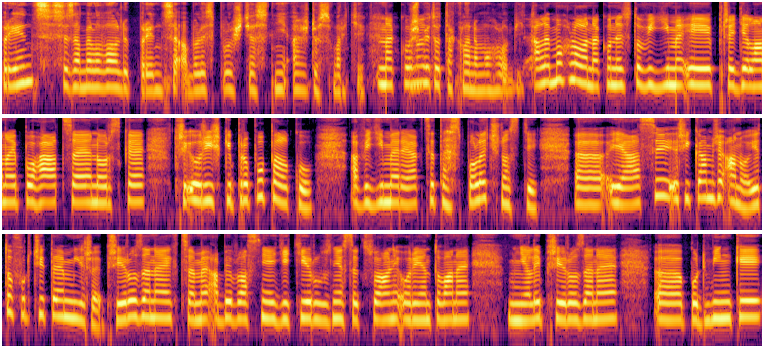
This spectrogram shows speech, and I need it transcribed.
Princ se zamiloval do prince a byli spolu šťastní až do smrti. Nakonec... Už by to takhle nemohlo být. Ale mohlo. Nakonec to vidíme i v předělané pohádce norské Tři oříšky pro popelku a vidíme reakce té společnosti. Eh, já si říkám, že ano, je to v určité míře přirozené. Chceme, aby vlastně děti různě sexuálně sexuálně orientované měly přirozené eh, podmínky.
